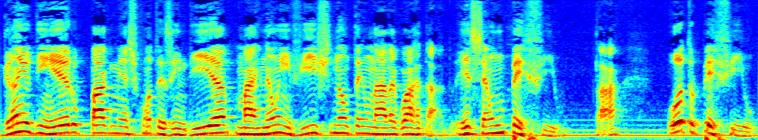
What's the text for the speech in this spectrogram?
ganho dinheiro, pago minhas contas em dia, mas não invisto, não tenho nada guardado. Esse é um perfil, tá? Outro perfil,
